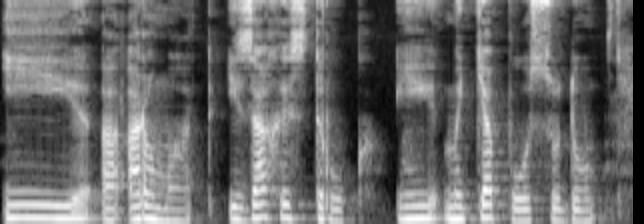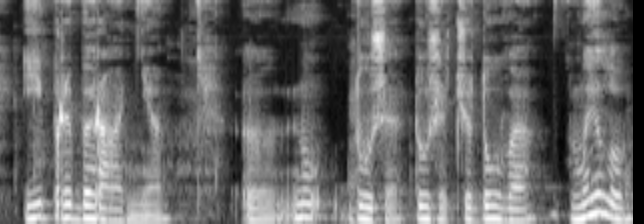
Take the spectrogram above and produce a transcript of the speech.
і аромат, і захист рук, і миття посуду, і прибирання. Ну, Дуже дуже чудове мило.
